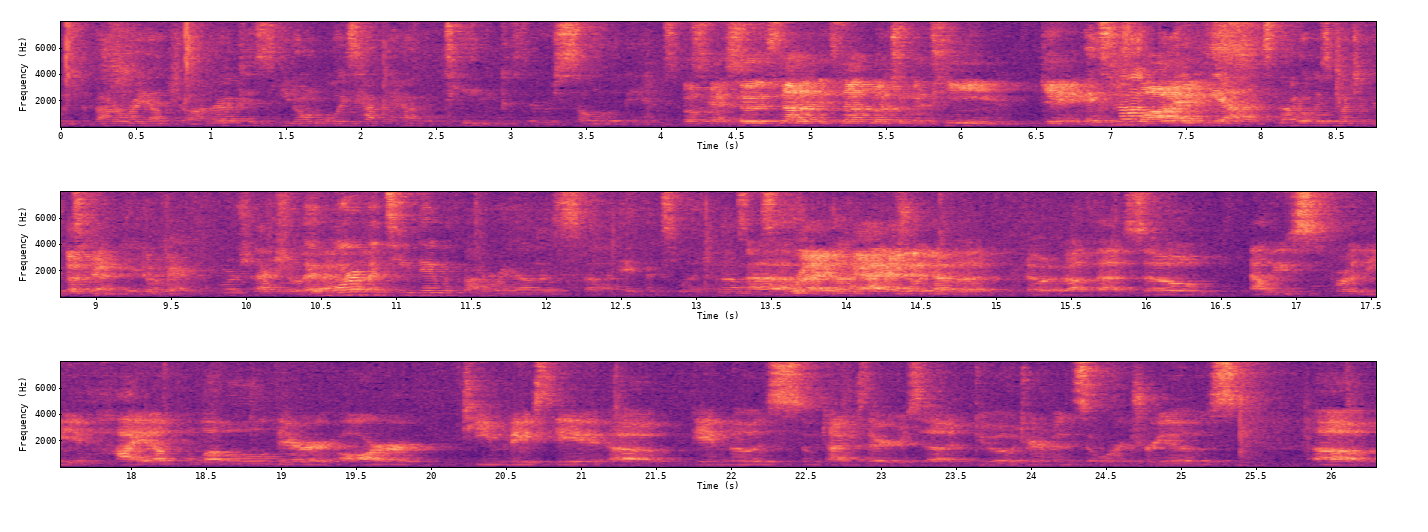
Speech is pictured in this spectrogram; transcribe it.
with the battle royale genre, because you don't always have to have a team, because there are solo games. Okay, stuff. so it's not, it's not much of a team game, It's not, why always- it's. yeah, it's not always much of a team game. okay. Actually, Like, more of a team game with battle royale is uh, Apex Legends. Uh, Right, okay, I I actually have a note about that. So at least for the high up level, there are team-based game, uh, game modes. Sometimes there's uh, duo tournaments or trios. Um,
